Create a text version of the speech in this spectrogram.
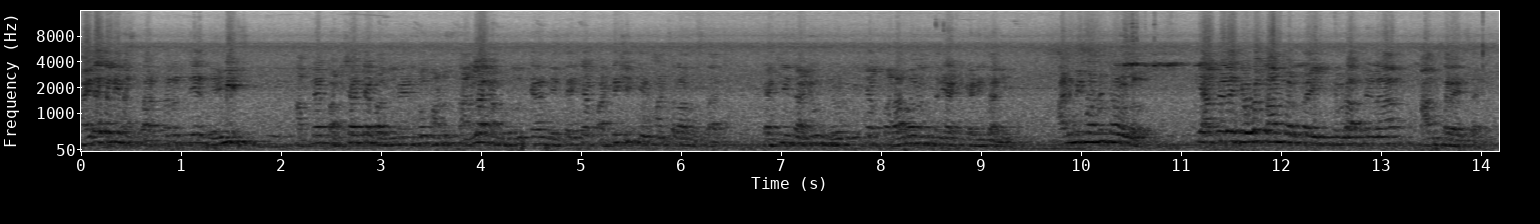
फायद्यासाठी नसतात तर ते नेहमीच आपल्या पक्षाच्या बाजूने जो माणूस चांगला काम करतो त्या नेत्याच्या पाठीशी ते माणसं राहत असतात. त्याची जाणीव निवडणुकीच्या पराभवानंतर या ठिकाणी झाली. आणि मी म्हणून ठरवलं की आपल्याला जेवढं काम करता येईल तेवढं आपल्याला काम करायचं आहे.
